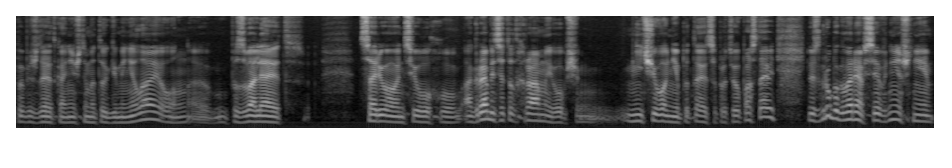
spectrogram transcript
побеждает в конечном итоге Менелай, он э, позволяет царю Антиоху ограбить этот храм и, в общем, ничего не пытается противопоставить. То есть, грубо говоря, все внешние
